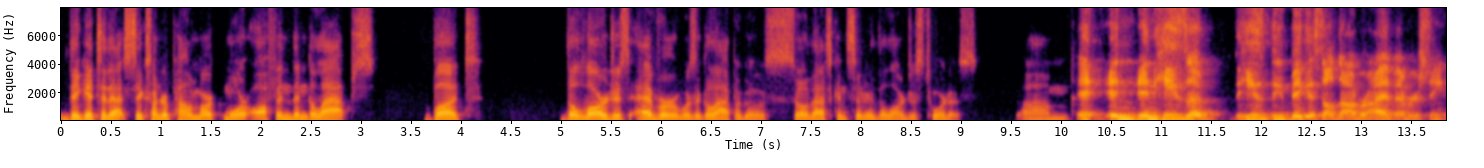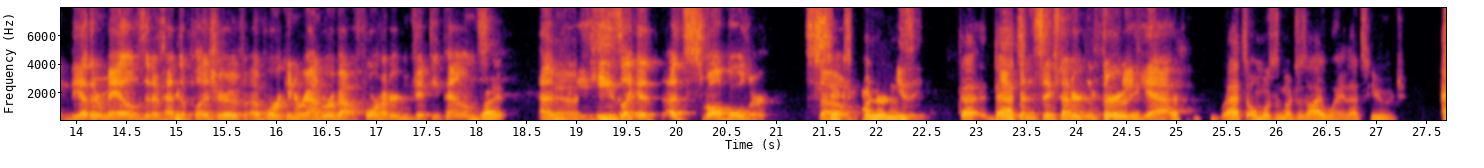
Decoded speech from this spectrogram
They get to that 600 pound mark more often than Galaps, but the largest ever was a Galapagos, so that's considered the largest tortoise. Um, and, and, and he's a he's the biggest Aldabra I have ever seen. The other males that I've had the pleasure of, of working around were about 450 pounds. right, Um, Yeah. He's like a, a small boulder. So 600. he's, that, that's he's 630. Yeah. That's, that's almost as much as I weigh. That's huge.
